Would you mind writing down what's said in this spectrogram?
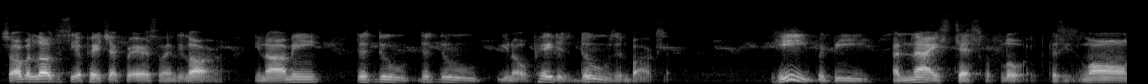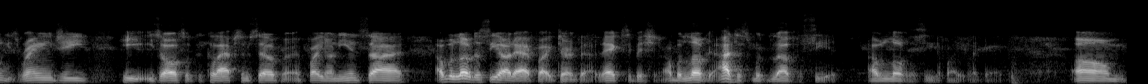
So I would love to see a paycheck for Erislandy Lara. You know what I mean? This dude, this dude, you know, paid his dues in boxing. He would be a nice test for Floyd because he's long, he's rangy. He he's also could collapse himself and fight on the inside. I would love to see how that fight turns out, the exhibition. I would love to. I just would love to see it. I would love to see a fight like that. Um,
